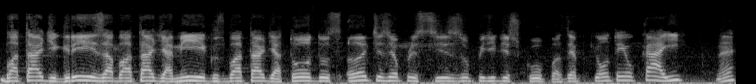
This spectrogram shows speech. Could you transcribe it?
Boa tarde, Grisa. Boa tarde, amigos. Boa tarde a todos. Antes eu preciso pedir desculpas, né? Porque ontem eu caí né?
